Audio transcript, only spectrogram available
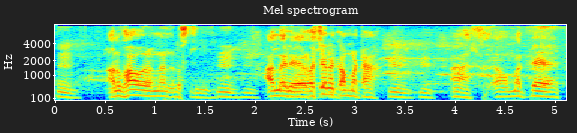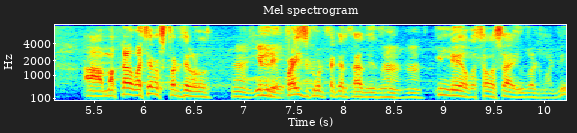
ಹ್ಮ್. ಅನುಭವವನ್ನು ನಡೆಸ್ತೀವಿ. ಹ್ಮ್ ಹ್ಮ್. ಆಮೇಲೆ ವಚನ ಕಮ್ಮಟ ಹ್ಮ್ ಹ್ಮ್. ಆ, ಸ- ಆ, ಮತ್ತೆ ಆ ಮಕ್ಕಳ ವಚನ ಸ್ಪರ್ಧೆಗಳು ಹ್ಮ್ ಇಲ್ಲಿ. ಪ್ರೈಸ್ ಕೊಡ್ತಕ್ಕಂಥದ್ದು ಇದು. ಇಲ್ಲಿ ಹ್ಮ್. ಇಲ್ಲೇ ಹೊಸ ಹೊಸ ಇವುಗಳು ಮಾಡಿದ್ವಿ.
